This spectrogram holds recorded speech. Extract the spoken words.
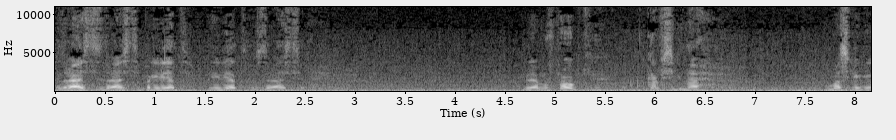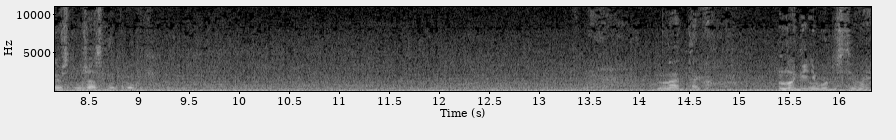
Здрасте, здрасте, привет, привет, здрасте. Бля, мы в пробке, как всегда. В Москве, конечно, ужасные пробки. Надо так, ноги не буду стянуть.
